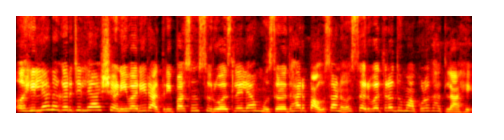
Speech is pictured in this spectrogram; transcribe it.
अहिल्यानगर जिल्ह्यात शनिवारी रात्रीपासून सुरू असलेल्या मुसळधार पावसानं सर्वत्र धुमाकूळ घातला आहे.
